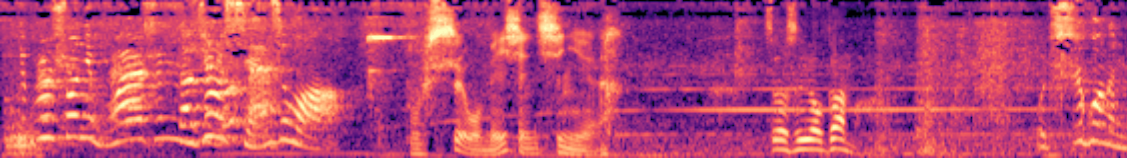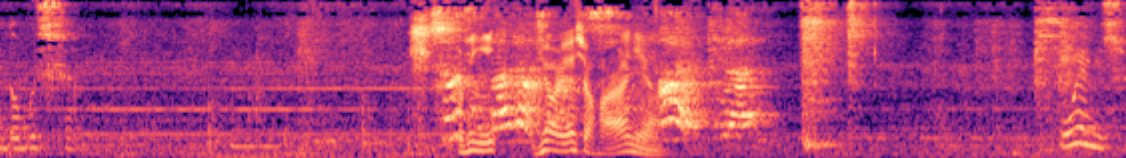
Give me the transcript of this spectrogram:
你不是说你不爱吃，你就是嫌弃我。不是，我没嫌弃你。这是要干嘛？我吃过了你都不吃。不是你，幼儿园小孩啊你？我给你吃。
